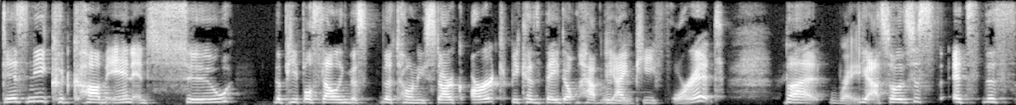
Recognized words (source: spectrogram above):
Disney could come in and sue the people selling this the Tony Stark art because they don't have the Mhm. IP for it. But Right. yeah, so it's just it's this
